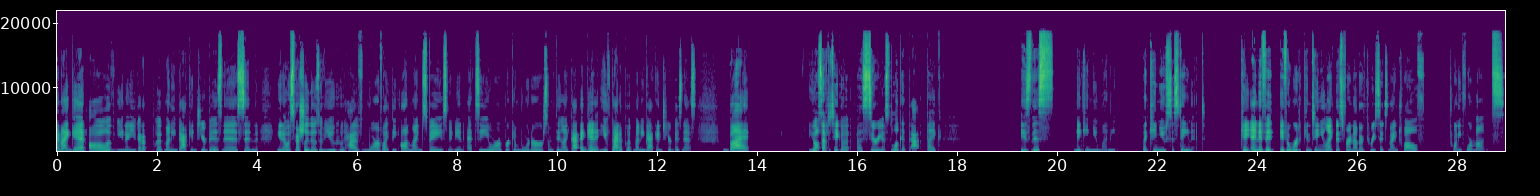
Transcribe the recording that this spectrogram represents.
and I get all of, you know, you got to put money back into your business. And, you know, especially those of you who have more of like the online space, maybe an Etsy or a brick and mortar or something like that. I get it. You've got to put money back into your business. But you also have to take a, a serious look at that. Like, is this making you money? Like, can you sustain it? Okay, and if it if it were to continue like this for another 3, 6, 9, 12, 24 months,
